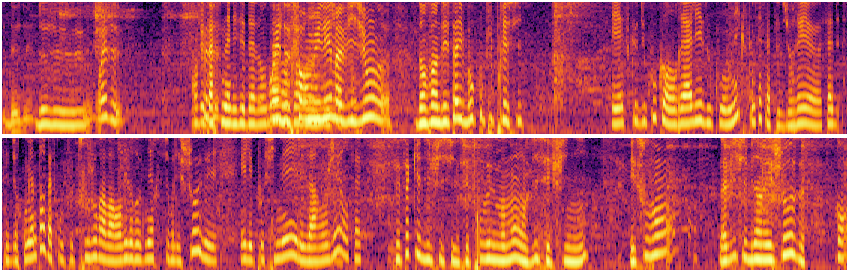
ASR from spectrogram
de, de, ouais, de en fait, personnaliser davantage. Ouais, de formuler ma vision dans un détail beaucoup plus précis. Et est-ce que du coup, quand on réalise ou qu'on mixe, comme ça, ça peut durer, euh, ça, dure combien de temps? Parce qu'on peut toujours avoir envie de revenir sur les choses et, les peaufiner et les arranger en fait. C'est ça qui est difficile, c'est trouver le moment où on se dit c'est fini. Et souvent, la vie fait bien les choses. Quand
